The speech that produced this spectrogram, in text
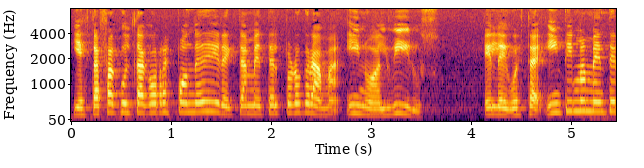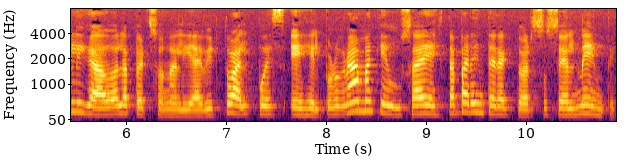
y esta facultad corresponde directamente al programa y no al virus. El ego está íntimamente ligado a la personalidad virtual, pues es el programa que usa esta para interactuar socialmente.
